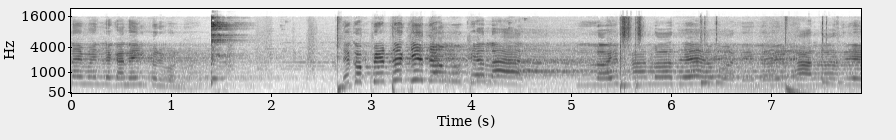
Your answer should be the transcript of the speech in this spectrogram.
নাই মানলে গানেই করব না। দেখো পেটে কি দাম খেলা লই ভালো দে বলি লই ভালো দে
